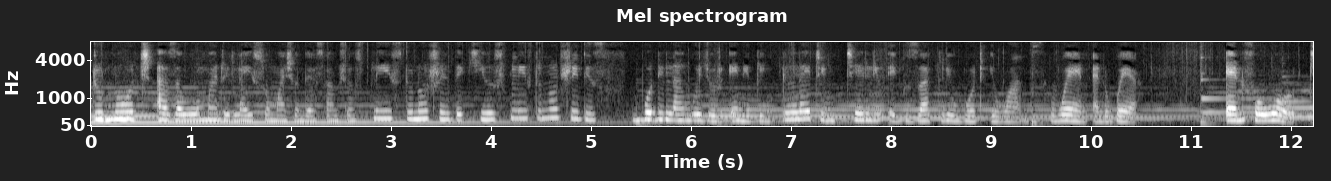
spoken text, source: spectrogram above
do not, as a woman, rely so much on the assumptions. Please do not read the cues. Please do not read his body language or anything. Let him tell you exactly what he wants, when and where, and for what.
